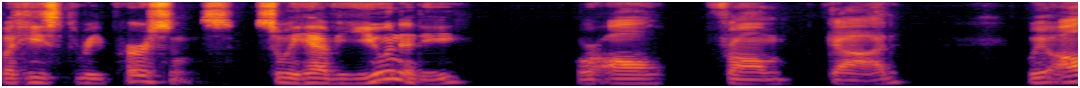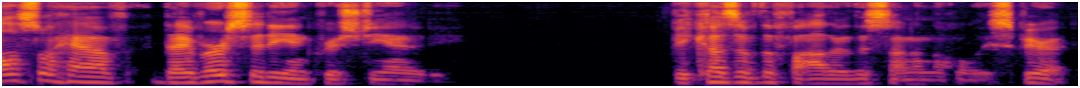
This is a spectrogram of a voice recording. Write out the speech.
but He's three persons. So we have unity, we're all from God. We also have diversity in Christianity because of the Father, the Son, and the Holy Spirit.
